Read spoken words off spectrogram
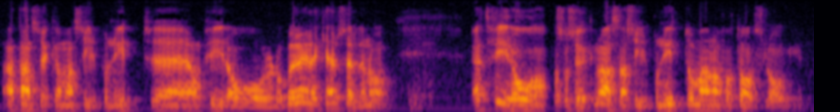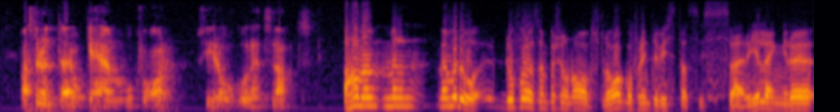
Att ansöka om asyl på nytt om fyra år och då börjar hela karusellen då. Efter fyra år så söker man alltså asyl på nytt om man har fått avslag. Man struntar i att åka hem och bo kvar. Fyra år går rätt snabbt. Jaha, men, men, men vadå? Då får alltså en person avslag och får inte vistas i Sverige längre.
